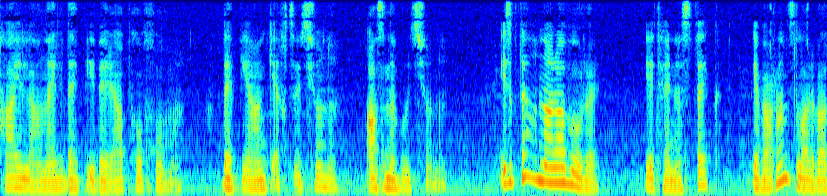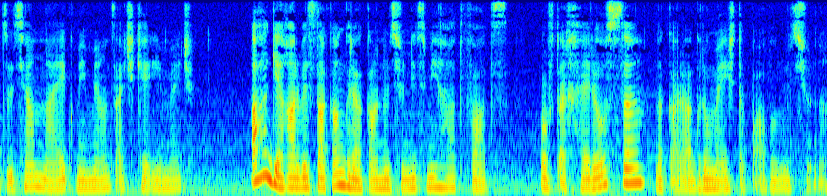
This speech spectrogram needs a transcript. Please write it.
քայլ անել դեպի վերափոխումը, դեպի անկեղծությունը, ազնվությունը։ Իսկ դա հնարավոր է, եթե նստեք եւ առանց լարվածության նայեք միմյանց աչքերի մեջ։ Ահա գեղարվեստական գրականությունից մի հատված, որտեղ հերոսը նկարագրում է իր տպավորությունը։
